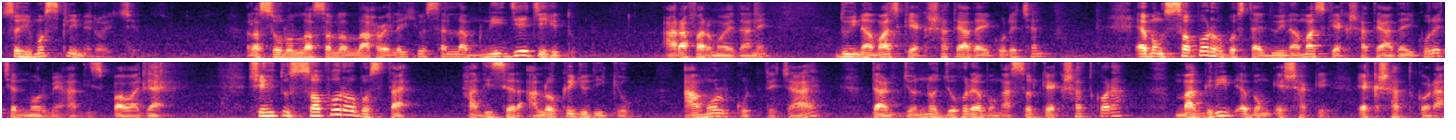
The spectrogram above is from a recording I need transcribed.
সহি মুসলিমে রয়েছে। রাসৌল্লাহ সাল্লাহ আলহিউসাল্লাম নিজে যেহেতু আরাফার ময়দানে দুই নামাজকে একসাথে আদায় করেছেন এবং সফর অবস্থায় দুই নামাজকে একসাথে আদায় করেছেন মর্মে হাদিস পাওয়া যায়। সেহেতু সফর অবস্থায় হাদিসের আলোকে যদি কেউ আমল করতে চায়, তার জন্য জোহর এবং আসরকে একসাথ করা, মাগরিব এবং এশাকে একসাথ করা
